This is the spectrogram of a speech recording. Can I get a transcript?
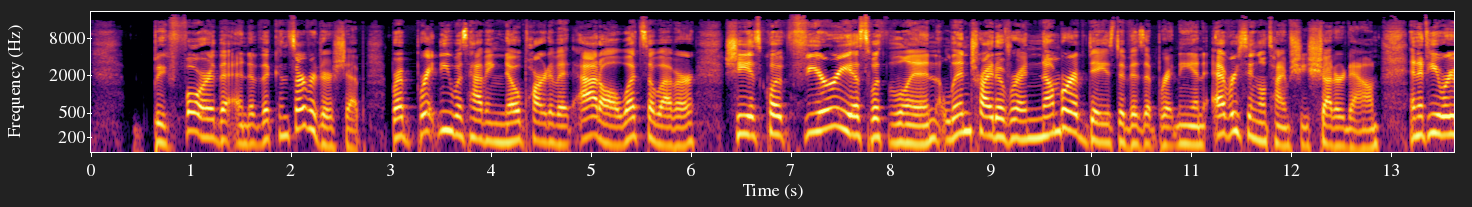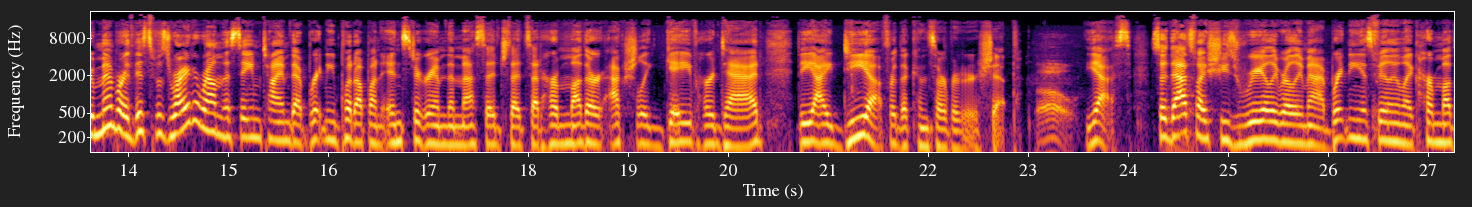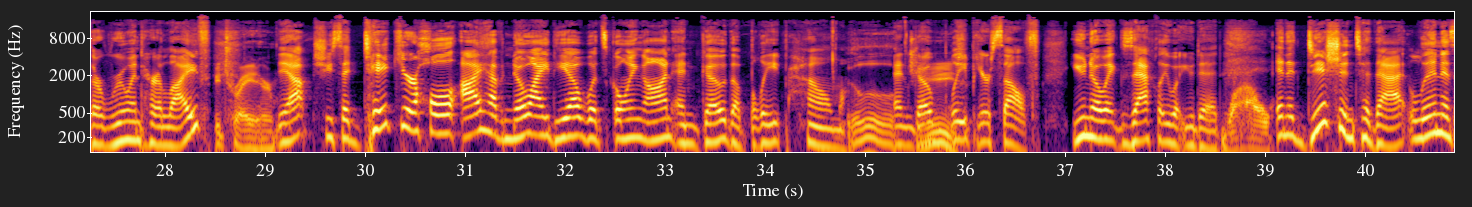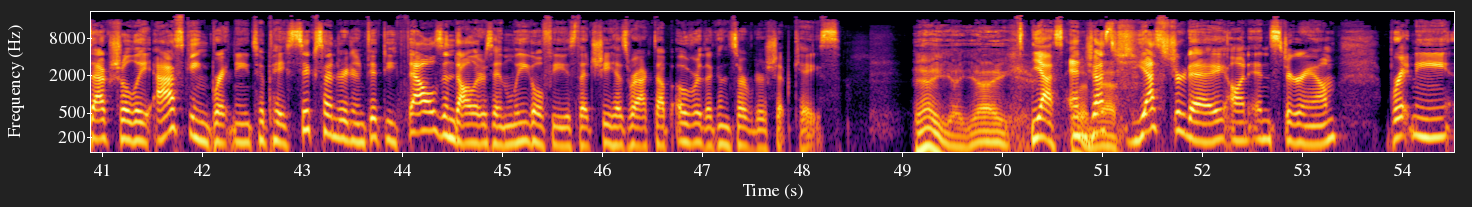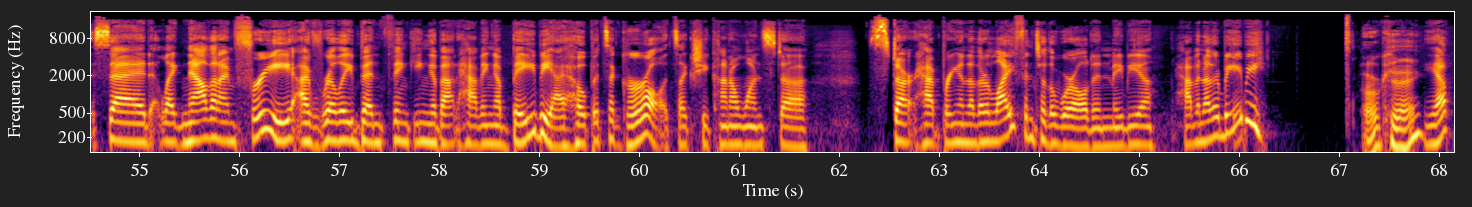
before the end of the conservatorship. But Britney was having no part of it at all whatsoever. She is, quote, furious with Lynne. Lynne tried over a number of days to visit Britney, and every single time she shut her down. And if you remember, this was right around the same time that Britney put up on Instagram the message that said her mother actually gave her dad the idea for the conservatorship. Oh. Yes. So that's why she's really, really mad. Britney is feeling like her mother ruined her life. Betrayed her. Yeah. She said, take your whole I have no idea what's going on and go the bleep home. and go bleep yourself. You know exactly what you did. Wow. In addition to that, Lynne is actually asking Britney to pay $650,000 in legal fees that she has racked up over the conservatorship case. Yeah, yeah, yeah. Yes, and just mess. yesterday on Instagram, Britney said, like, now that I'm free, I've really been thinking about having a baby. I hope it's a girl. It's like she kind of wants to start have bring another life into the world and maybe uh, have another baby. Okay. Yep.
